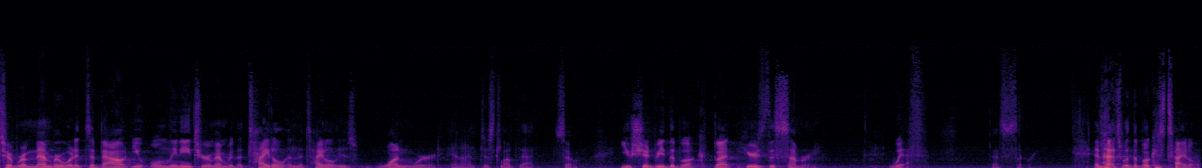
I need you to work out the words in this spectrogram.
to remember what it's about, you only need to remember the title, and the title is one word. And I just love that. So you should read the book, but here's the summary with. That's the summary. And that's what the book is titled.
